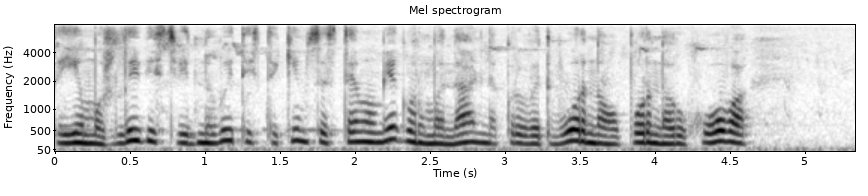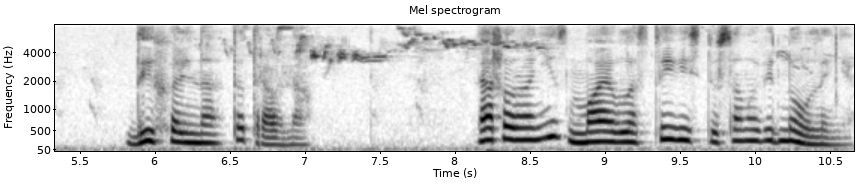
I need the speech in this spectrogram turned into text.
дає можливість відновитись таким системам, як гормональна, кровотворна, опорно-рухова, дихальна та травна. Наш організм має властивість до самовідновлення,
